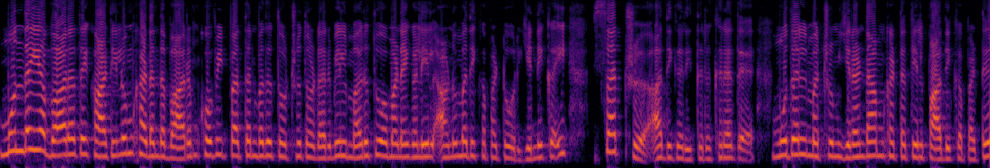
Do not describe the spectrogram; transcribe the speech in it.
முந்தைய வாரத்தை காட்டிலும் கடந்த வாரம் கோவிட் தொற்று தொடர்பில் மருத்துவமனைகளில் அனுமதிக்கப்பட்டோர் எண்ணிக்கை சற்று அதிகரித்திருக்கிறது. முதல் மற்றும் இரண்டாம் கட்டத்தில் பாதிக்கப்பட்டு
